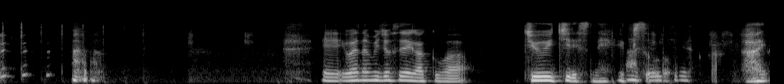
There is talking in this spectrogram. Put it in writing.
えー岩波女性学は11ですね、エピソードあ11。ですか。はい、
